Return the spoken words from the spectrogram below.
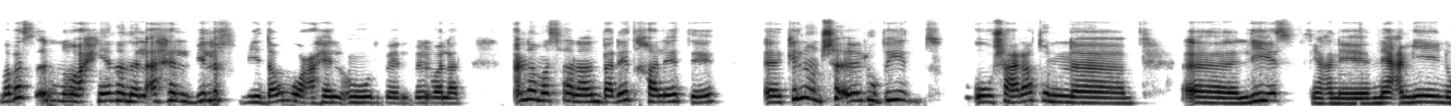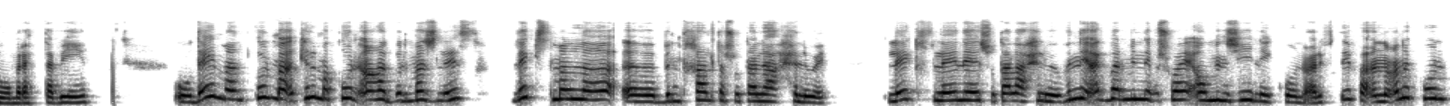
ما بس إنه أحيانا الأهل بيلف بيدوروا على هالأمور الأمور بالولد. أنا مثلا بنات خالاتي آه، كلهم شقر وبيض. وشعراتهم آه، آه، ليس يعني ناعمين ومرتبين. ودائما كل ما كل ما أكون قاعد بالمجلس ليك اسم الله بنت خالتها شو طالعة حلوة. ليك فلانة شو طالعة حلوة. وهن أكبر مني بشوي أو من جيلي يكونوا عرفتي؟ فإنه أنا أكون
